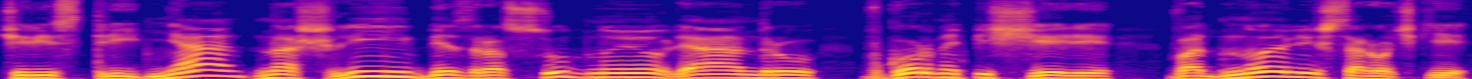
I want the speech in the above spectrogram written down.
Через три дня нашли безрассудную Леандру в горной пещере в одной лишь сорочке,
